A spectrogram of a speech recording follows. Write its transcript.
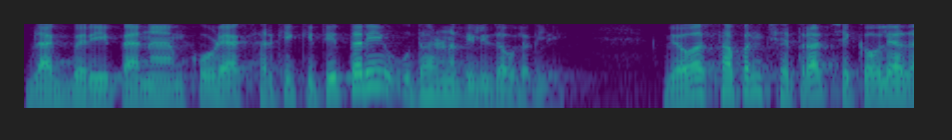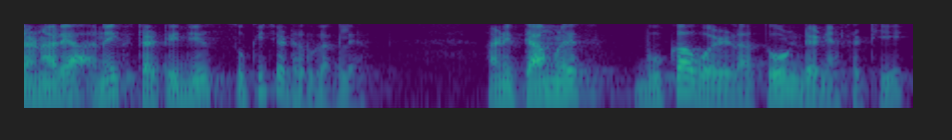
ब्लॅकबेरी पॅनॅम कोडॅकसारखी कितीतरी उदाहरणं दिली जाऊ लागली. व्यवस्थापन क्षेत्रात शिकवल्या जाणाऱ्या अनेक स्ट्रॅटेजीज चुकीच्या ठरू लागल्या. आणि त्यामुळेच बुका वर्ल्डला तोंड देण्यासाठी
